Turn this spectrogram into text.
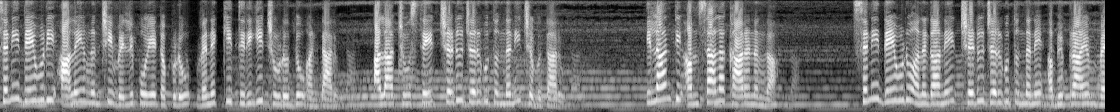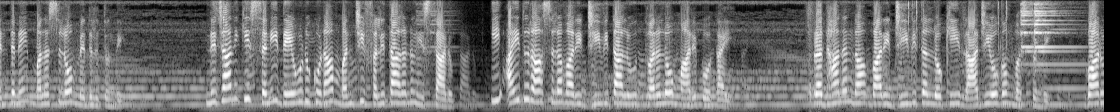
శని దేవుడి ఆలయం నుంచి వెళ్ళిపోయేటప్పుడు వెనక్కి తిరిగి చూడొద్దు అంటారు. అలా చూస్తే చెడు జరుగుతుందని చెబుతారు. ఇలాంటి అంశాల కారణంగా శని దేవుడు అనగానే చెడు జరుగుతుందనే అభిప్రాయం వెంటనే మనసులో మెదులుతుంది. నిజానికి శని దేవుడు కూడా మంచి ఫలితాలను ఇస్తాడు. ఈ ఐదు రాసుల వారి జీవితాలు త్వరలో మారిపోతాయి. ప్రధానంగా వారి జీవితంలోకి రాజయోగం వస్తుంది. వారు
